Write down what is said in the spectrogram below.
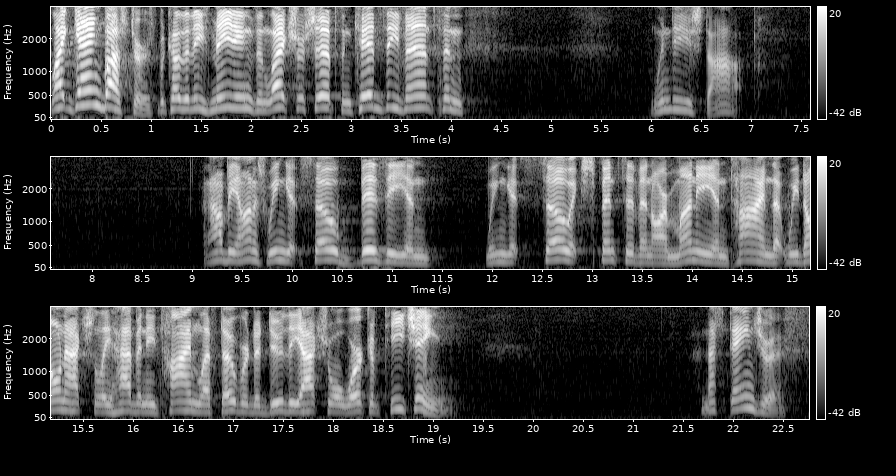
like gangbusters because of these meetings and lectureships and kids' events. And when do you stop? And I'll be honest, we can get so busy and we can get so expensive in our money and time that we don't actually have any time left over to do the actual work of teaching. And that's dangerous.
